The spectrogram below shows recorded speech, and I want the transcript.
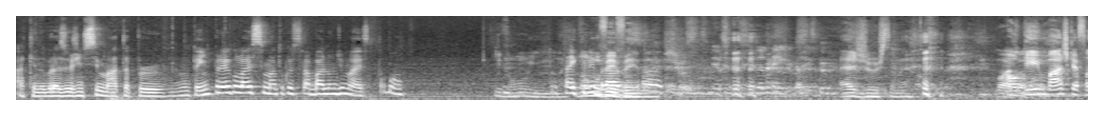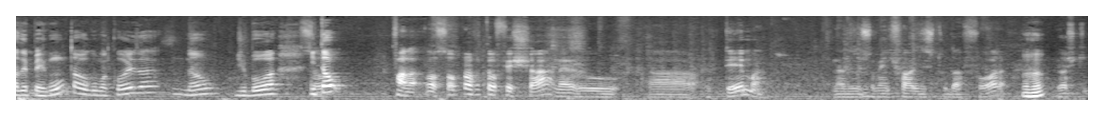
aqui no Brasil a gente se mata por... Não tem emprego lá e se mata porque eles trabalham demais. Tá bom. E vão indo. né? Tá Vamos equilibrado. vivendo. Eu prefiro ter emprego. É justo, né? Bom, Alguém eu- mais quer fazer pergunta, alguma coisa? Não? De boa. Só- Então, fala. Ó, só para então fechar né, o, a- o tema, né, sobre a gente falar de estudar fora, Aham. eu acho que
